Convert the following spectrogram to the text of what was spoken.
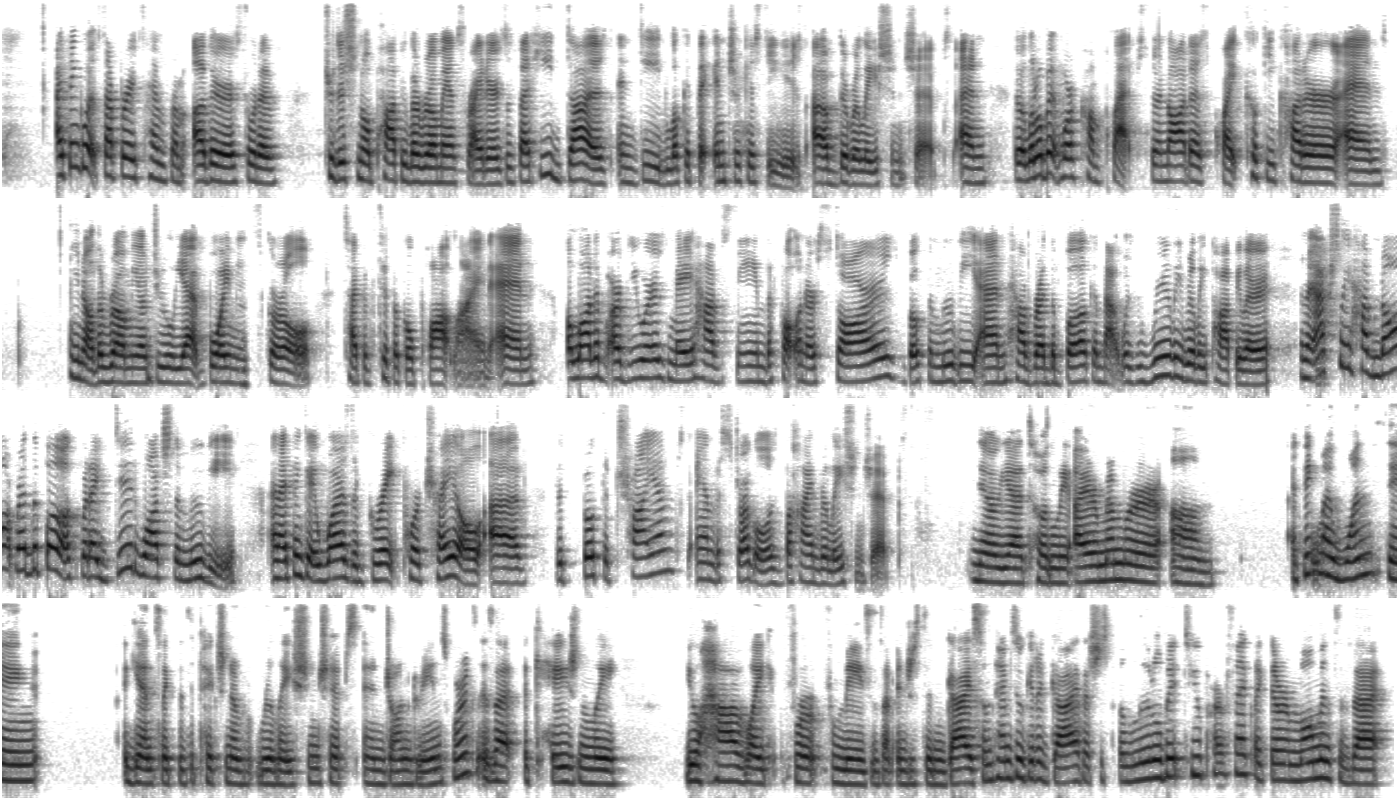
I think what separates him from other sort of traditional popular romance writers is that he does indeed look at the intricacies of the relationships, and they're a little bit more complex. They're not as quite cookie cutter and you know, the Romeo Juliet boy meets girl type of typical plot line. And a lot of our viewers may have seen The Fault in Our Stars, both the movie and have read the book, and that was really, really popular. And I actually have not read the book, but I did watch the movie, and I think it was a great portrayal of the, both the triumphs and the struggles behind relationships. No, yeah, totally. I remember um I think my one thing against like the depiction of relationships in John Green's works is that occasionally you'll have like for for me since I'm interested in guys, sometimes you'll get a guy that's just a little bit too perfect. Like there are moments of that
